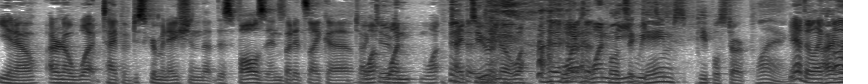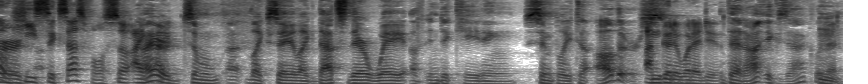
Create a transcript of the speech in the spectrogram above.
you know, I don't know what type of discrimination that this falls in, but it's like a one, two. one, one type two or no one, one, one Well, B. it's a we- games people start playing. Yeah, they're like, I oh, heard, he's successful. So I, I I, heard someone uh, like say like that's their way of indicating simply to others. I'm good at what I do. That I exactly.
